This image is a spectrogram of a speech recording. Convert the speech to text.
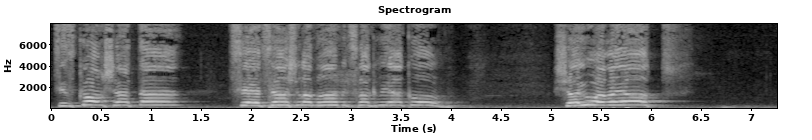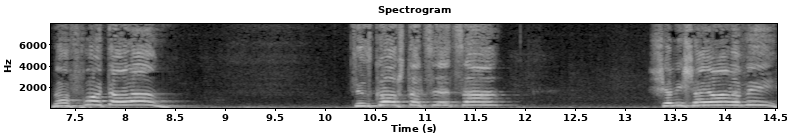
תזכור שאתה צאצא של אברהם, יצחק ויעקב, שהיו אריות והפכו את העולם. תזכור שאתה צאצא של ישעיהו הנביא,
